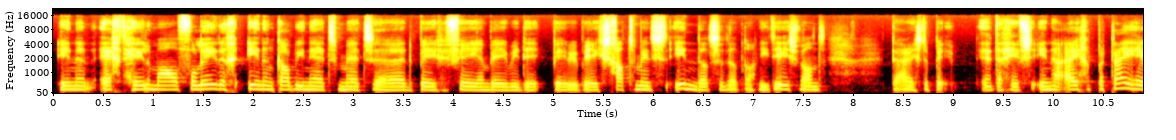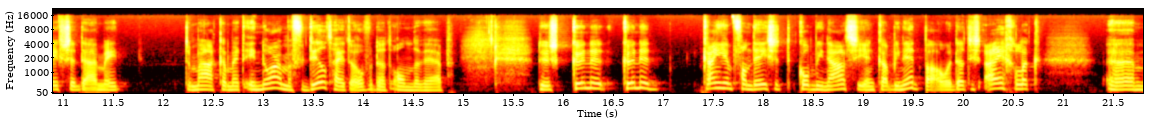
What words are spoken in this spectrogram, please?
in een echt helemaal volledig in een kabinet met uh, de PVV en BBD, BBB. Ik schat tenminste in dat ze dat nog niet is. Want daar, is de, daar heeft ze in haar eigen partij heeft ze daarmee te maken met enorme verdeeldheid over dat onderwerp. Dus kunnen, kunnen kan je van deze combinatie een kabinet bouwen? Dat is eigenlijk. ehm,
